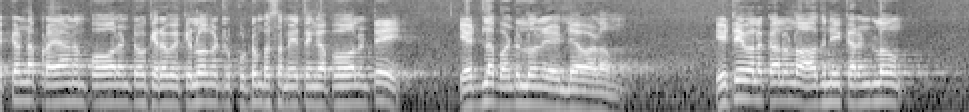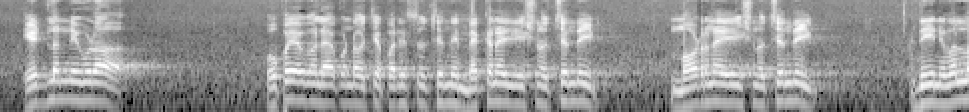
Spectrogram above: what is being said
ఎక్కడన్నా ప్రయాణం పోవాలంటే ఒక ఇరవై కిలోమీటర్లు కుటుంబ సమేతంగా పోవాలంటే ఎడ్ల బండులోనే వెళ్ళేవాళ్ళం. ఇటీవల కాలంలో ఆధునీకరణలో ఎడ్లన్నీ కూడా ఉపయోగం లేకుండా వచ్చే పరిస్థితి వచ్చింది. మెకనైజేషన్ వచ్చింది. మోడర్నైజేషన్ వచ్చింది. దీనివల్ల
